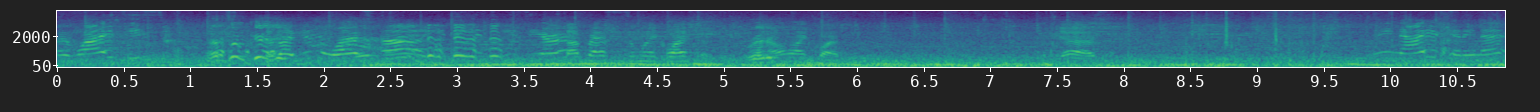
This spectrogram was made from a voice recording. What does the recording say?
Wait, why is he? That's But I okay. did the last time. Uh, easier. Stop asking so many questions. Ready? I don't like questions. Yes. See, now you're getting it.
